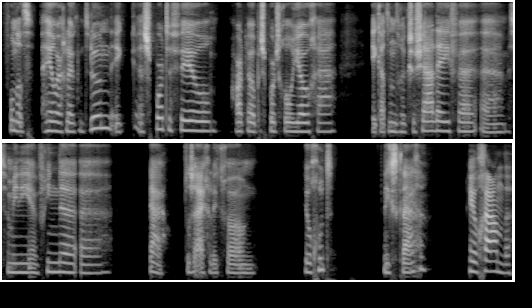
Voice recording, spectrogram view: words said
vond dat heel erg leuk om te doen. Ik uh, sportte veel, hardlopen, sportschool, yoga. Ik had een druk sociaal leven met familie en vrienden. ja, het was eigenlijk gewoon heel goed. Niks te klagen. Ja. Heel gaande.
